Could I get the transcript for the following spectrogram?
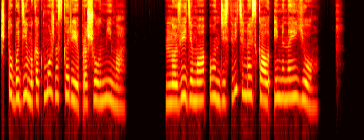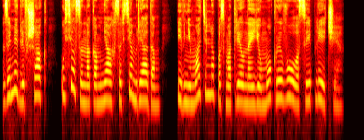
чтобы Дима как можно скорее прошел мимо. Но, видимо, он действительно искал именно ее. Замедлив шаг, уселся на камнях совсем рядом и внимательно посмотрел на ее мокрые волосы и плечи.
